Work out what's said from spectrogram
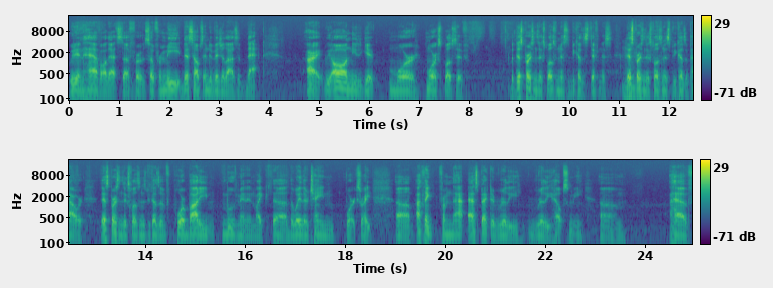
We didn't have all that stuff. For so for me, this helps individualize of that. All right, we all need to get more more explosive. But this person's explosiveness is because of stiffness. Mm-hmm. This person's explosiveness is because of power. This person's explosiveness is because of poor body movement and like uh, the way their chain works, right? um, I think from that aspect, it really, really helps me. Um, I have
